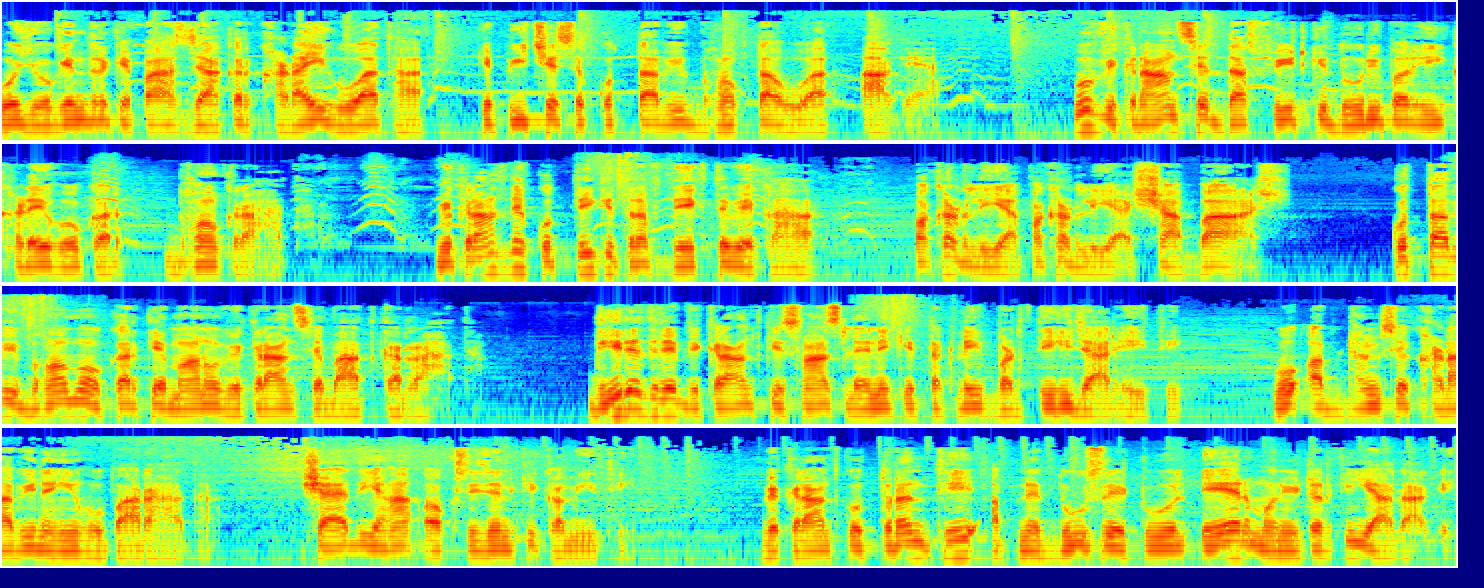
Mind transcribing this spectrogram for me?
वो योगेंद्र के पास जाकर खड़ा ही हुआ था कि पीछे से कुत्ता भी भौंकता हुआ आ गया। वो विक्रांत से दस फीट की दूरी पर ही खड़े होकर भौंक रहा था। विक्रांत ने कुत्ते की तरफ़ देखते हुए कहा, पकड़ लिया पकड़ लिया, शाबाश! कुत्ता भी भौं भौं करके मानो विक्रांत से बात कर रहा था। धीरे धीरे विक्रांत की सांस लेने की तकलीफ़ बढ़ती ही जा रही थी। वो अब ढंग से खड़ा भी नहीं हो पा रहा था। शायद यहाँ ऑक्सीजन की कमी थी। विक्रांत को तुरंत ही अपने दूसरे टूल एयर मॉनिटर की याद आ गई।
